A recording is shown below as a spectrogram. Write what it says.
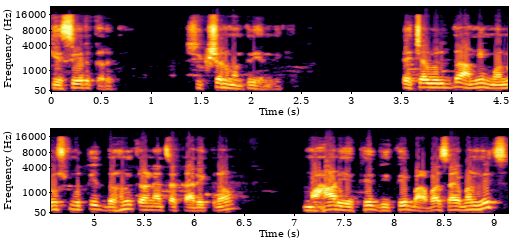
केसरकर शिक्षण मंत्री यांनी केलं. त्याच्या विरुद्ध आम्ही मनुस्मृती दहन करण्याचा कार्यक्रम महाड येथे जिथे बाबासाहेबांनीच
